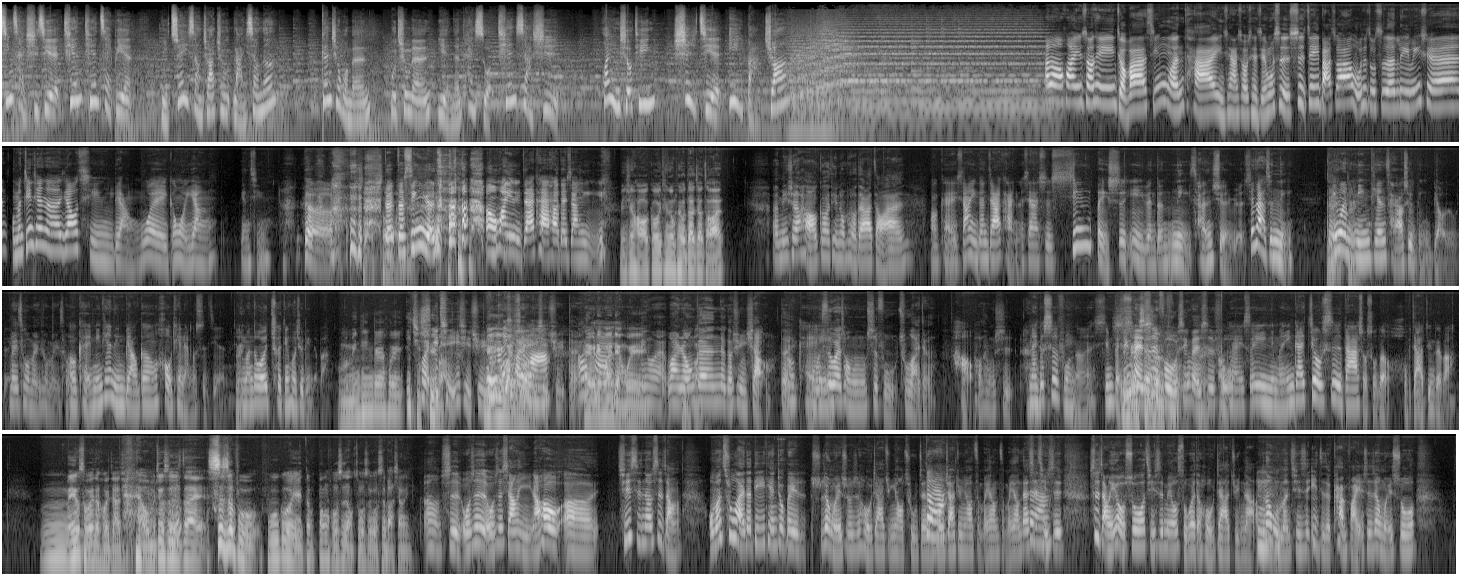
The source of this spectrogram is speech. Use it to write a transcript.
精彩世界天天在变，你最想抓住哪一项呢？跟着我们不出门也能探索天下事，欢迎收听《世界一把抓》。Hello，欢迎收听九八新闻台。你现在收听的节目是《世界一把抓》，我是主持人李明璇。我们今天呢，邀请两位跟我一样年轻的的的新人，嗯，欢迎李佳凯还有戴香怡。明轩好，各位听众朋友，大家早安。呃，明轩好，各位听众朋友，大家早安。OK，香怡跟佳凯呢，现在是新北市议员的拟参选人，现在还是你，对因为明天才要去领表，对不对？没错，没错，没错。OK，明天领表跟后天两个时间，对你们都会确定会去领的吧？我们明天应该会一起会去吧？一起一起去，没有意外会的话一起去，对。哦还有另外两位另外婉容跟那个训校，对 OK 我们四位从市府出来的好，好同事。哪个市府呢？新 北新北市府新北市府。OK，所以你们应该就是大家所说的侯家军，对吧？嗯，没有所谓的回家军，我们就是在市政府服务过，也都帮侯市长做事过，是吧？相宜。嗯，是，我是我是香怡。然后呃，其实呢，市长。我们出来的第一天就被认为说是侯家军要出征，啊侯家军要怎么样怎么样。但是其实市长也有说，其实没有所谓的侯家军啊。嗯那我们其实一直的看法也是认为说，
